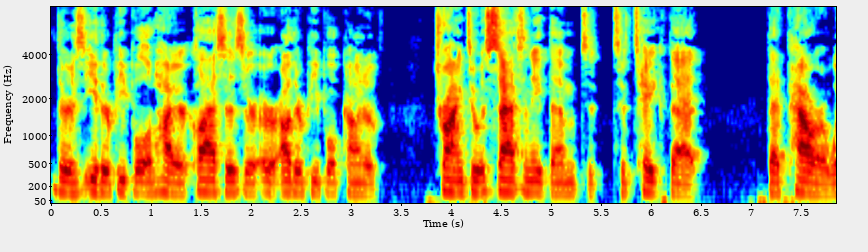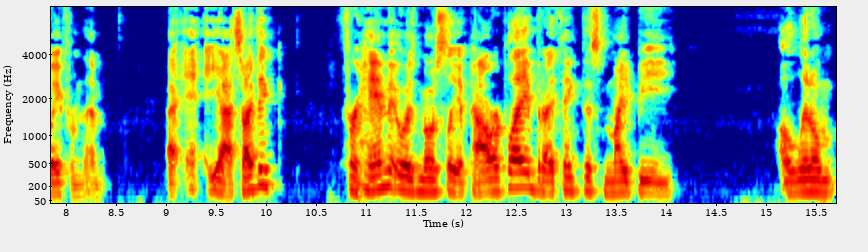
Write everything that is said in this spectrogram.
there's either people of higher classes or, or other people kind of trying to assassinate them to to take that that power away from them. Uh, eh, yeah, so I think for him it was mostly a power play, but I think this might be a little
